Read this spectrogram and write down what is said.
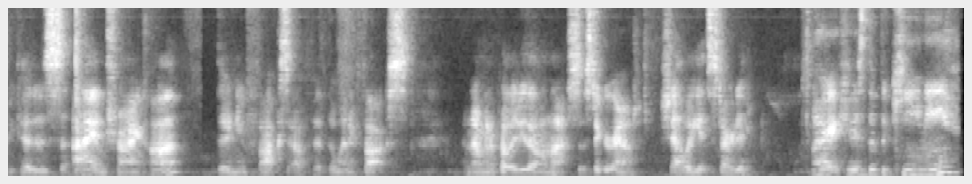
because I am trying on their new fox outfit, the Winter Fox. And I'm gonna probably do that one last, so stick around. Shall we get started? Alright, here's the bikini.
